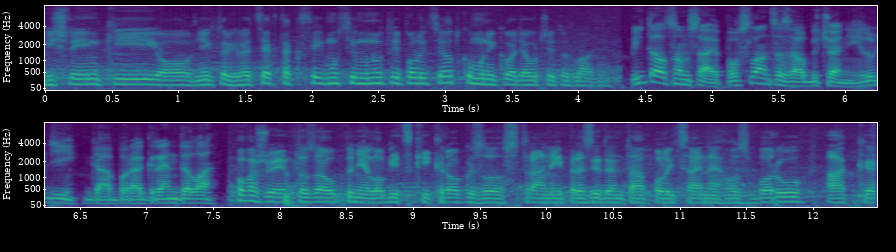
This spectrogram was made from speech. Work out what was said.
myšlienky o niektorých veciach, tak si ich musí vnútri policie odkomunikovať a určite to zvládne. Pýtal som sa aj poslanca za obyčajných ľudí, Gábora Grendela. Považujem to za úplne logický krok zo strany prezidenta policajného zboru, ak e,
